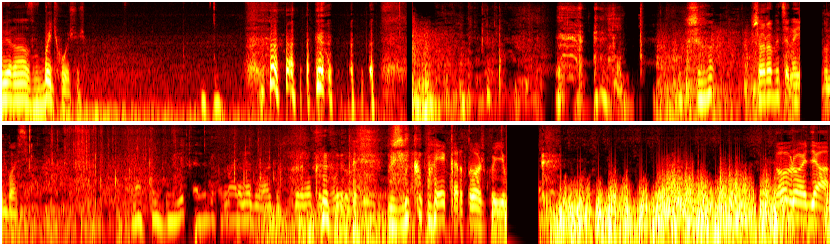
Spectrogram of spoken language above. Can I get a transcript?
мабуть, нас вбити хочуть. Що? Що робиться на Донбасі? Вже купає картошку їм. Доброго дня.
